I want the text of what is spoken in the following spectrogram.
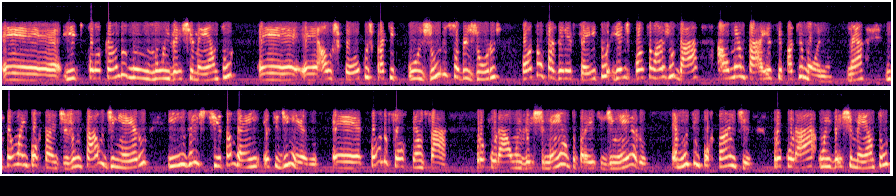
é, e colocando num, num investimento é, é, aos poucos para que os juros sobre juros possam fazer efeito e eles possam ajudar a aumentar esse patrimônio, né? Então é importante juntar o dinheiro e investir também esse dinheiro. É, quando for pensar procurar um investimento para esse dinheiro, é muito importante procurar um investimento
